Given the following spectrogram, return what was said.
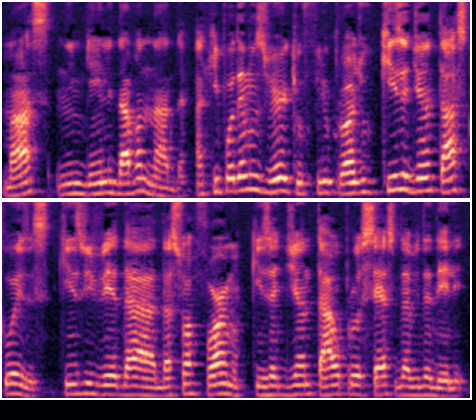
mas ninguém lhe dava nada. Aqui podemos ver que o filho pródigo quis adiantar as coisas, quis viver da, da sua forma, quis adiantar o processo da vida dele.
